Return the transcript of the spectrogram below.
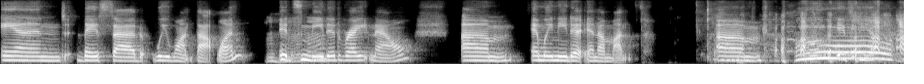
And they said, We want that one. Mm-hmm. It's needed right now. Um, and we need it in a month. Oh um, oh, if you,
